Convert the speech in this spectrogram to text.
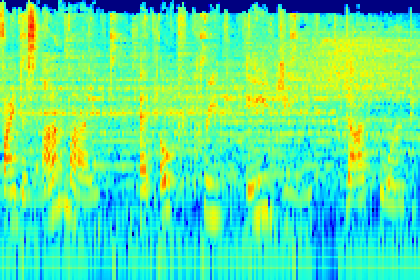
Find us online at oakcreekag.org.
